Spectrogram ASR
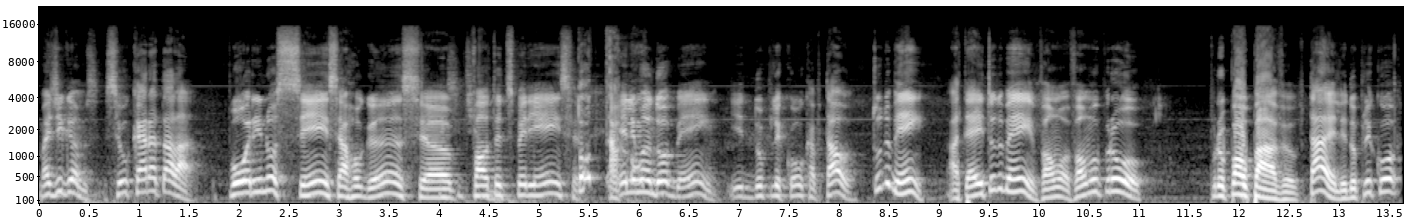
Mas digamos, se o cara tá lá por inocência, arrogância, falta de experiência, Total. ele mandou bem e duplicou o capital, tudo bem. Até aí tudo bem. Vamos, vamos pro, pro palpável. Tá, ele duplicou.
